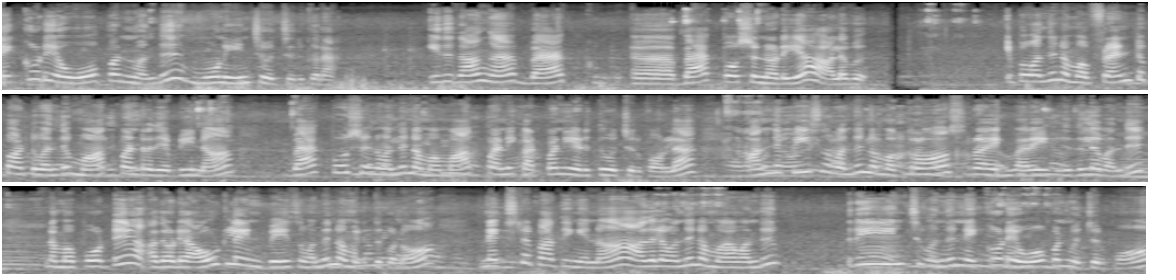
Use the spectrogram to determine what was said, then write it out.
நெக்குடைய ஓப்பன் வந்து மூணு இன்ச் வச்சுருக்கிறேன். இதுதாங்க பேக் பேக் போர்ஷனுடைய அளவு. இப்போ வந்து நம்ம ஃப்ரண்ட் பார்ட் வந்து மார்க் பண்ணுறது எப்படின்னா பேக் போர்ஷன் வந்து நம்ம மார்க் பண்ணி கட் பண்ணி எடுத்து வச்சுருக்கோம்ல. அந்த பீஸை வந்து நம்ம கிராஸ் வரை இதில் வந்து நம்ம போட்டு அதோடைய அவுட்லைன் பேஸை வந்து நம்ம எடுத்துக்கணும். நெக்ஸ்ட்டு பார்த்தீங்கன்னா அதில் வந்து நம்ம வந்து த்ரீ இன்ச் வந்து நெக்கோடைய ஓப்பன் வச்சுருப்போம்.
